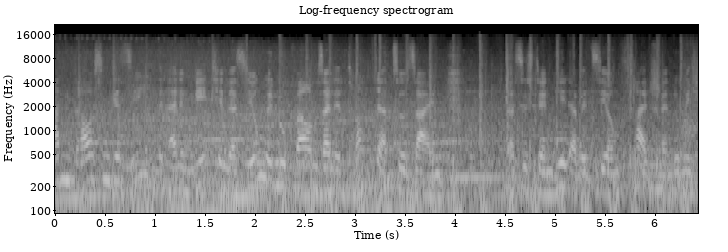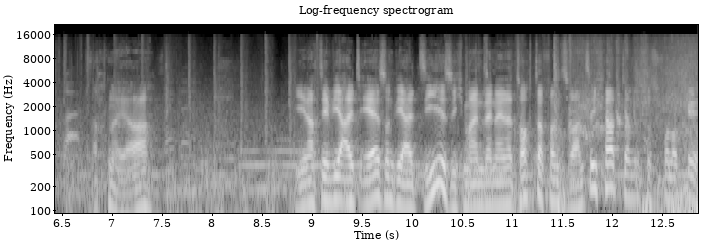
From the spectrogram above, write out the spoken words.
Abend draußen gesehen mit einem Mädchen, das jung genug war, um seine Tochter zu sein. Das ist in jeder Beziehung falsch, wenn du mich fragst. Ach naja. Je nachdem wie alt er ist und wie alt sie ist. Ich meine, wenn er eine Tochter von 20 hat, dann ist das voll okay.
